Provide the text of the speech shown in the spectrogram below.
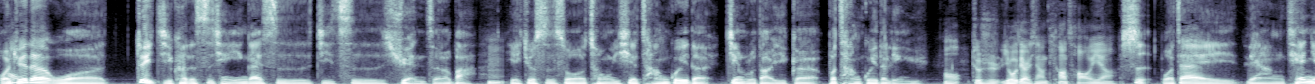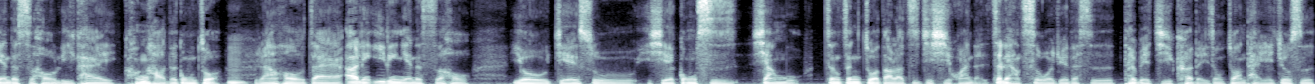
我觉得我最极客的事情应该是几次选择吧。嗯，也就是说，从一些常规的进入到一个不常规的领域。哦，就是有点像跳槽一样。是我在两千年的时候离开很好的工作，嗯，然后在二零一零年的时候又结束一些公司项目，真正做到了自己喜欢的。这两次我觉得是特别极客的一种状态，也就是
